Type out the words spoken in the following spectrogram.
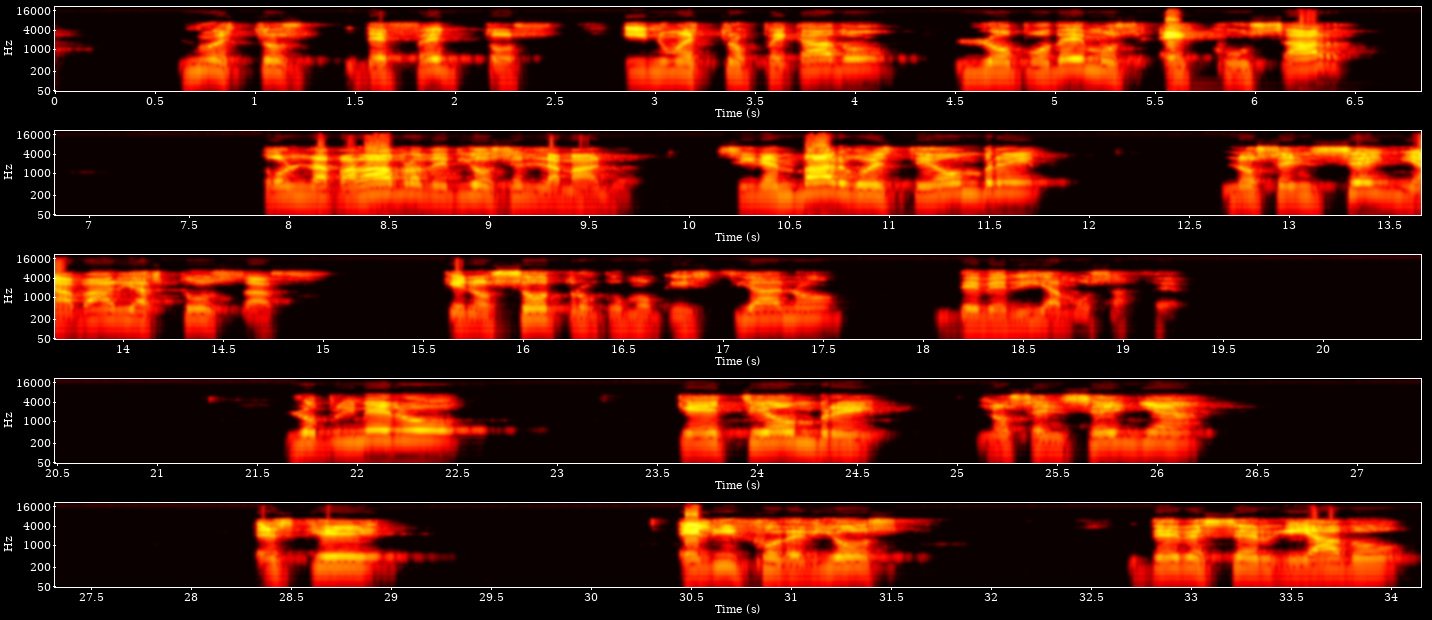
nuestros defectos y nuestros pecados, lo podemos excusar con la palabra de Dios en la mano. Sin embargo, este hombre nos enseña varias cosas que nosotros como cristianos deberíamos hacer. Lo primero que este hombre nos enseña es que el Hijo de Dios debe ser guiado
